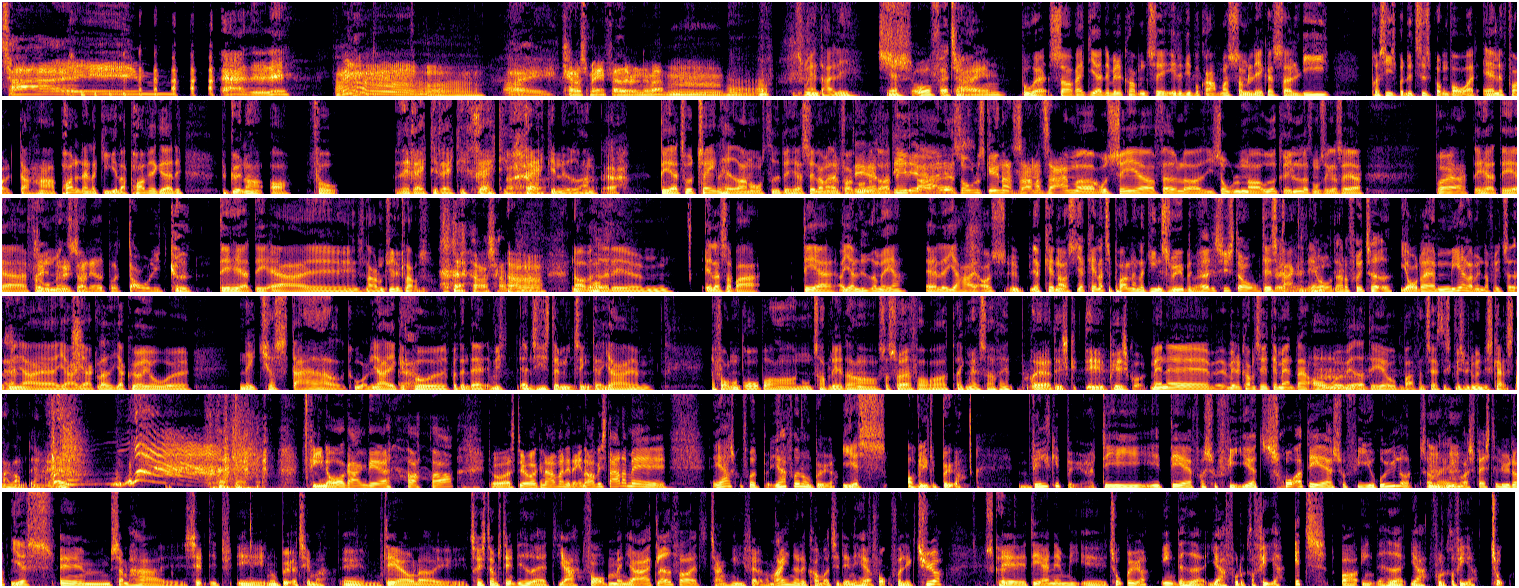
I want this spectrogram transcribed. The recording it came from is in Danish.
Er det det? Ej, kan du smage fadølene, hva'? Mm. Det smager dejligt. Ja. Sofa time. Puha. Så rigtig hjertelig velkommen til et af de programmer, som lægger sig lige præcis på det tidspunkt, hvor at alle folk, der har pollenallergi eller er påvirket af det, begynder at få det rigtig, rigtig, rigtig, rigtig nederen. Ja. Det er total haderen årstid, det her. Selvom alle folk det går er, med, så det er er- dejligt, at solen skinner, summertime, og rosé og fadler i solen, og ud og grille og sådan nogle ting, sager. Prøv at høre, det her, det er for nogle mennesker. lavet på dårligt kød. Det her, det er... Øh, snakker du om chili, Claus? Også ham. Ah. Nå, hvad hedder det? Øhm, ellers så bare... Det er... Og jeg lider med jer. Alle, jeg har også... Øh, jeg kender også... Jeg kender til pollenallergiens svøbe. Du havde det sidste år. Det er skrækkeligt. Øh, I år, der er du fritaget. I år der er mere eller mindre fritaget, ja. men jeg er, jeg, jeg er glad. Jeg kører jo øh, nature style-kuren. Jeg er ikke ja. på, øh, på den der antihistamin-ting der. Jeg, øh, jeg får nogle dråber og nogle tabletter, og så sørger jeg for at drikke masser af vand. Ja, det, skal, det er pissegodt. Men øh, velkommen til. Det mandag, og øh, vejret det er åbenbart fantastisk, hvis vi nu endelig skal snakke om det. Fin overgang der. du har styr på knapperne i dag. Nå, vi starter med... Jeg har, fået, jeg har fået nogle bøger. Yes, og hvilke bøger? Hvilke bøger? Det, det er fra Sofie. Jeg tror, det er Sofie Rylund, som mm-hmm. er vores faste lytter, Yes. øhm, som har øh, sendt et, øh, nogle bøger til mig. Øhm, det er under øh, triste omstændigheder, at jeg får dem, men jeg er glad for, at tanken lige falder på mig, når det kommer til denne her form for lektyr. Skønt. Øh, det er nemlig øh, to bøger. En, der hedder Jeg fotograferer 1, og en, der hedder Jeg fotograferer 2.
